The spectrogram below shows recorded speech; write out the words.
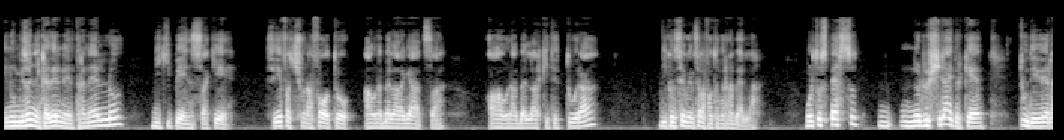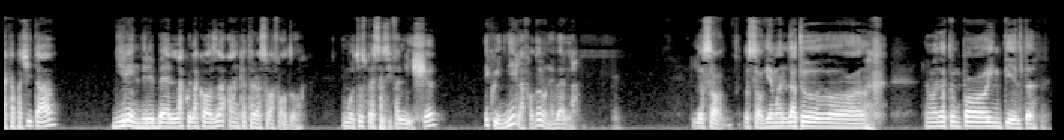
E non bisogna cadere nel tranello di chi pensa che se io faccio una foto a una bella ragazza, a una bella architettura, di conseguenza la foto verrà bella. Molto spesso non riuscirai perché tu devi avere la capacità di rendere bella quella cosa anche attraverso la foto. E molto spesso si fallisce e quindi la foto non è bella. Lo so, lo so, vi ha mandato, vi ha mandato un po' in tilt,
